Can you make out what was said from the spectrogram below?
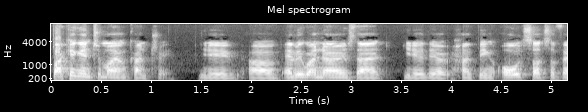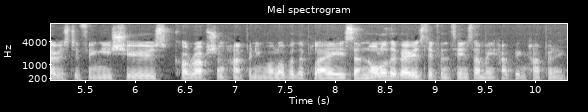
back into my own country. You know, uh, everyone knows that you know there have been all sorts of various different issues, corruption happening all over the place, and all of the various different things that may have been happening.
